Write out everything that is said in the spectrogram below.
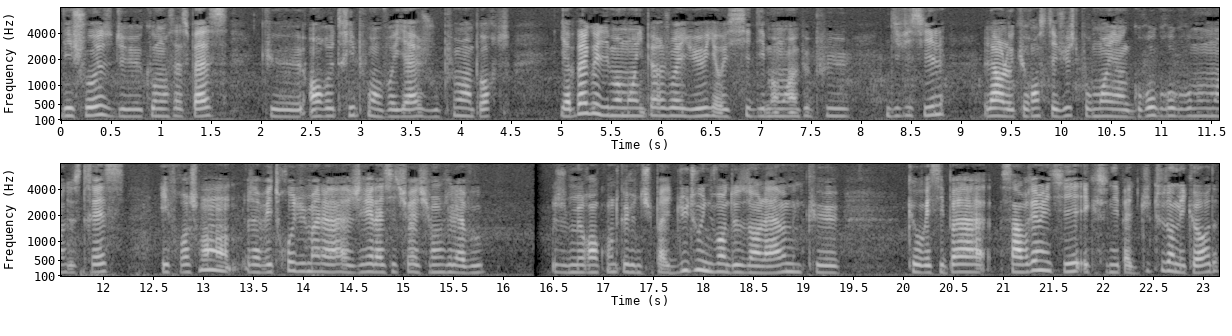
des choses, de comment ça se passe, que en retrip ou en voyage ou peu importe. Il n'y a pas que des moments hyper joyeux, il y a aussi des moments un peu plus difficiles. Là, en l'occurrence, c'était juste pour moi un gros, gros, gros moment de stress. Et franchement, j'avais trop du mal à gérer la situation, je l'avoue. Je me rends compte que je ne suis pas du tout une vendeuse dans l'âme, que, que ouais, c'est pas, c'est un vrai métier et que ce n'est pas du tout dans mes cordes.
